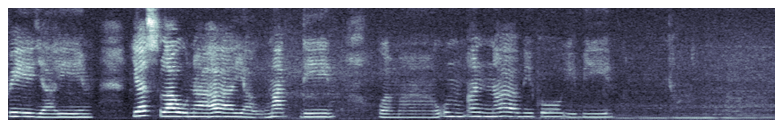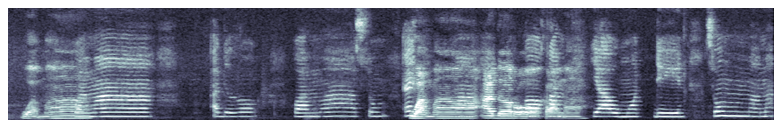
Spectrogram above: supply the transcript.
fi jahim. Yaslaunaha yaumaddin wa ma hum anha bighaibin wa ma wa ma adro wa ma sum eh wa ma adraka ma yaumuddin summa ma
